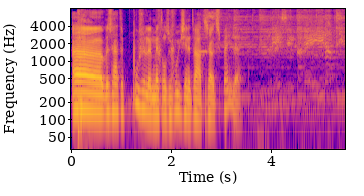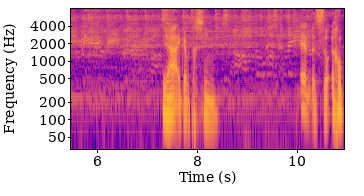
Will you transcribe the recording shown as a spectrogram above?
Eh, we zaten poezelen met onze voetjes in het water zo te spelen. Ja, ik heb het gezien. En dat is toch, gewoon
